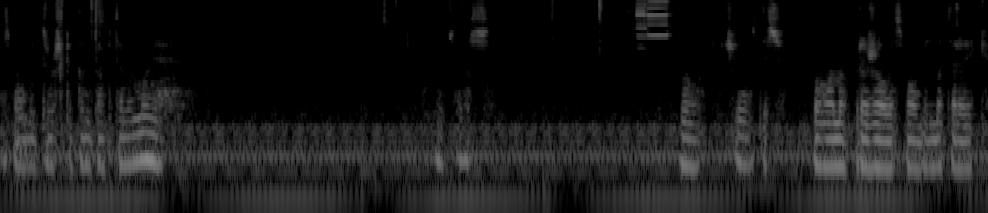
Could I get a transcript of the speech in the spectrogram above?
десь, мабуть, трошки контакту немає. От зараз. О, включилось десь. Погано прижались, мабуть, батарейки.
